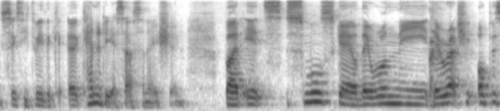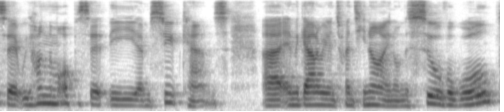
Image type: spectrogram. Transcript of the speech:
'63, um, the uh, Kennedy assassination. But it's small scale. They were on the. They were actually opposite. We hung them opposite the um, soup cans uh, in the gallery in 29 on the silver wall,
